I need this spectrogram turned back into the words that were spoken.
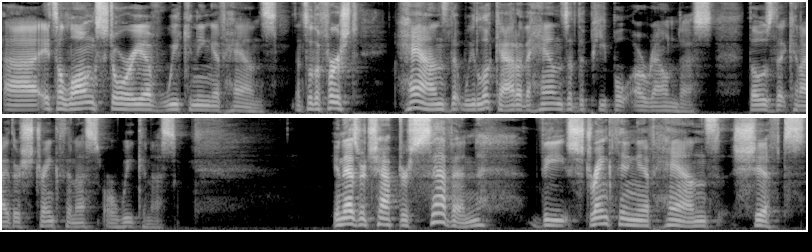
uh, it's a long story of weakening of hands. And so the first hands that we look at are the hands of the people around us, those that can either strengthen us or weaken us. In Ezra chapter 7, the strengthening of hands shifts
